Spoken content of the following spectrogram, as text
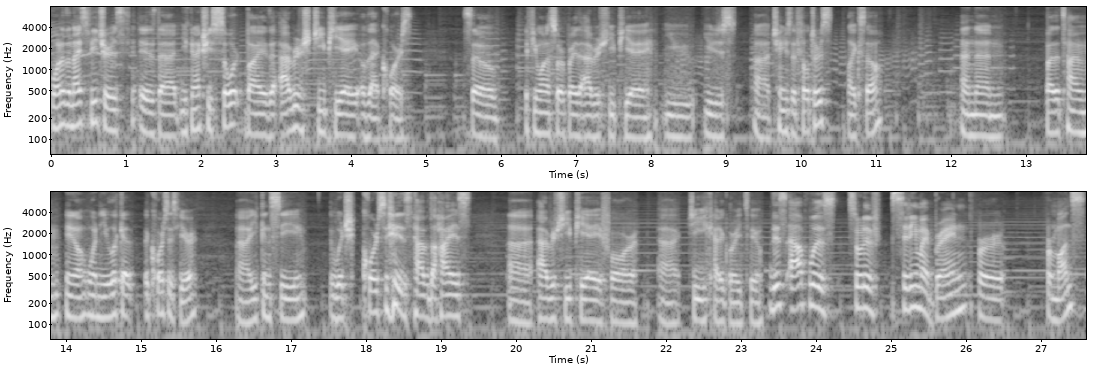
one of the nice features is that you can actually sort by the average GPA of that course. So if you want to sort by the average GPA, you you just uh, change the filters like so, and then by the time you know when you look at the courses here, uh, you can see which courses have the highest uh, average GPA for uh, GE category 2. This app was sort of sitting in my brain for for months.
